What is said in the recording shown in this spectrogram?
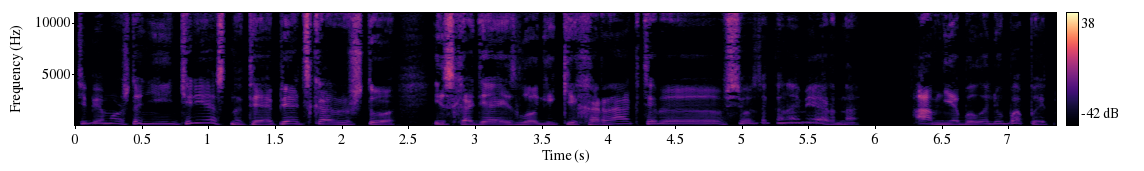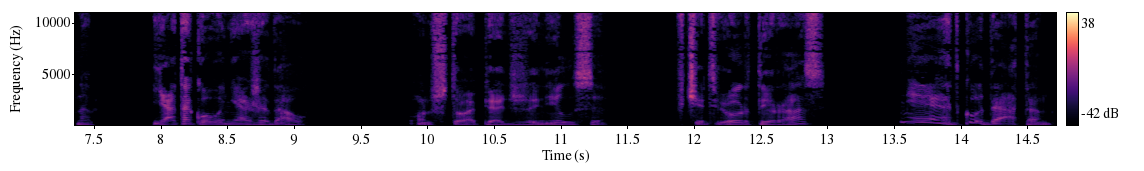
тебе, может, и не интересно. Ты опять скажешь, что, исходя из логики характера, все закономерно. А мне было любопытно. Я такого не ожидал. — Он что, опять женился? В четвертый раз? Нет, куда там.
